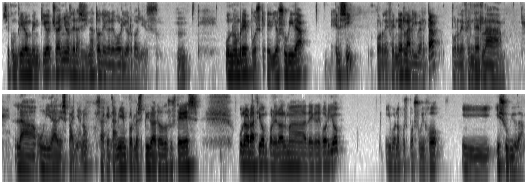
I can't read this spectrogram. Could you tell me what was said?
se cumplieron 28 años del asesinato de Gregorio Ordóñez. Un hombre, pues, que dio su vida, él sí, por defender la libertad, por defender la, unidad de España, ¿no? O sea que también pues les pido a todos ustedes una oración por el alma de Gregorio y bueno, pues por su hijo y, su viuda.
